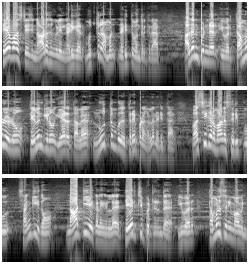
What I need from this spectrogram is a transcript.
சேவா ஸ்டேஜ் நாடகங்களில் நடிகர் முத்துராமன் நடித்து வந்திருக்கிறார். அதன் பின்னர் இவர் தமிழிலும் தெலுங்கிலும் ஏறத்தாழ நூற்றம்பது திரைப்படங்களில் நடித்தார். வசீகரமான சிரிப்பு சங்கீதம் நாட்டிய கலைகளில் தேர்ச்சி பெற்றிருந்த இவர் தமிழ் சினிமாவின்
